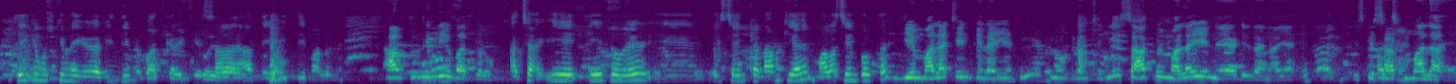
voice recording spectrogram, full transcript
ठीक है मुश्किल नहीं है हिंदी में बात करेंगे सारा आदमी हिंदी मालूम है आप तो हिंदी में बात करो अच्छा ये ये जो है ये इस चेन का नाम क्या है माला चेन बोलता है ये माला चेन कहलाई जाती है नौ ग्राम चाहिए साथ में माला ये नया डिजाइन आया है इसके साथ अच्छा। माला है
